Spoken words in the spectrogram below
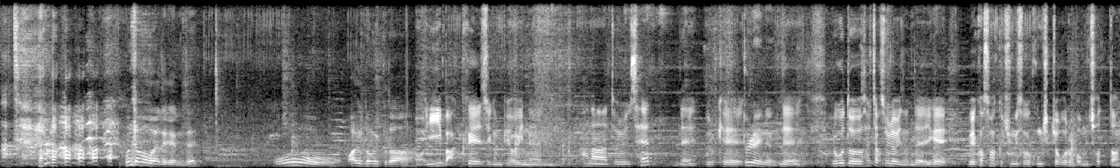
혼자 먹어야 되겠는데? 오, 아 이거 너무 이쁘다. 어, 이 마크에 지금 비어 있는 하나, 둘, 셋, 네 이렇게 뚫려 있는. 네, 요것도 살짝 쏠려 있는데 이게 메이커스 마크 중에서 공식적으로 멈췄던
